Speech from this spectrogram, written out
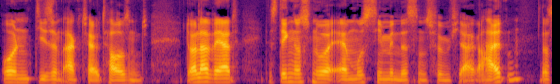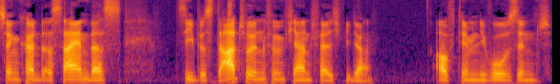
Und die sind aktuell 1000 Dollar wert. Das Ding ist nur, er muss sie mindestens fünf Jahre halten. Deswegen könnte es sein, dass sie bis dato in fünf Jahren vielleicht wieder auf dem Niveau sind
